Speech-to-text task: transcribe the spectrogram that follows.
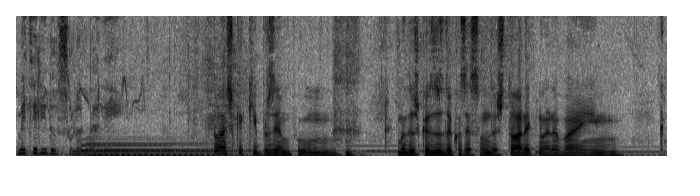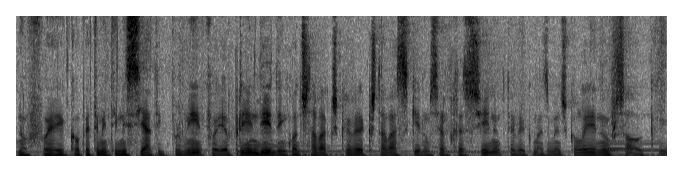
Mettez-lhe le balai. Eu acho que aqui, por exemplo, uma das coisas da concepção da história que não era bem que não foi completamente iniciático por mim, foi apreendido enquanto estava a escrever que estava a seguir um certo raciocínio, que tem a ver com mais ou menos com a lei universal que,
